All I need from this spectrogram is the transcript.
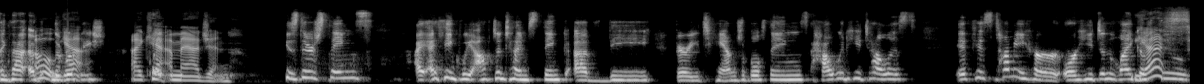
like that. Uh, oh, the yeah. I can't like, imagine. Because there's things I, I think we oftentimes think of the very tangible things. How would he tell us if his tummy hurt or he didn't like yes. a food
